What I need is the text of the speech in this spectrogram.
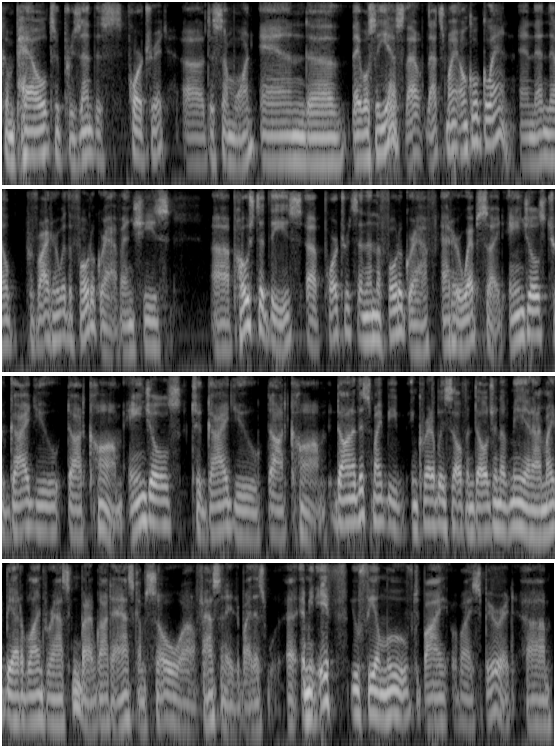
compelled to present this portrait uh, to someone, and uh, they will say, "Yes, that, that's my uncle Glenn," and then they'll provide her with a photograph, and she's uh, posted these uh, portraits and then the photograph at her website, angelstoguideyou.com. Angelstoguideyou.com. Donna, this might be incredibly self-indulgent of me, and I might be out of line for asking, but I've got to ask. I'm so uh, fascinated by this. Uh, I mean, if you feel moved by by spirit, um,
